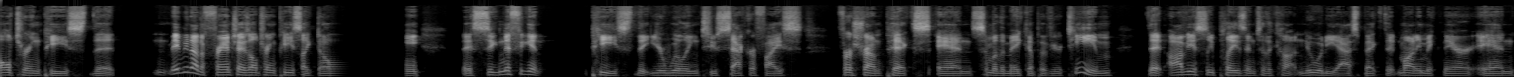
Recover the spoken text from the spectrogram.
altering piece that maybe not a franchise altering piece like don't a significant piece that you're willing to sacrifice first round picks and some of the makeup of your team that obviously plays into the continuity aspect that Monte McNair and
